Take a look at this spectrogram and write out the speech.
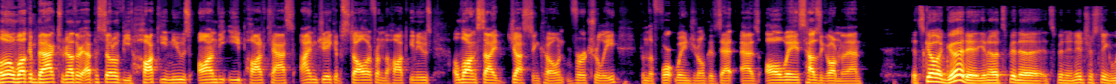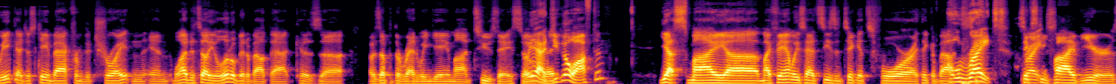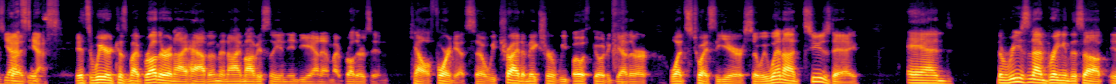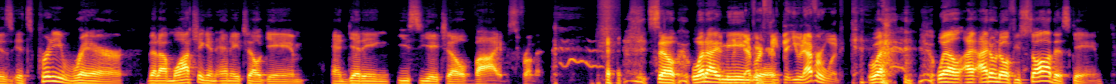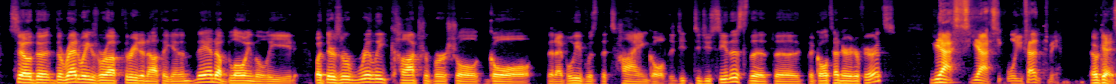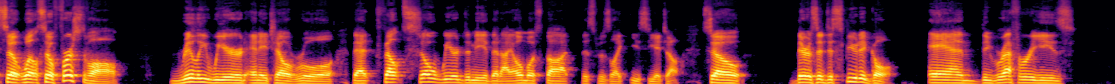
Hello and welcome back to another episode of the Hockey News on the E podcast. I'm Jacob Stoller from the Hockey News alongside Justin Cohn virtually from the Fort Wayne Journal Gazette as always. How's it going, my man? It's going good. It, you know, it's been a it's been an interesting week. I just came back from Detroit and and wanted to tell you a little bit about that because uh, I was up at the Red Wing game on Tuesday. So oh, yeah, do you go often? Yes, my uh, my family's had season tickets for I think about oh right, sixty five right. years. Yes, yes it's weird because my brother and I have them, and I'm obviously in Indiana, and my brother's in California. So we try to make sure we both go together once, twice a year. So we went on Tuesday, and the reason I'm bringing this up is it's pretty rare that I'm watching an NHL game and getting ECHL vibes from it. so what I mean, I never here, think that you would ever would. well, well, I, I don't know if you saw this game, so the the Red Wings were up three to nothing, and they end up blowing the lead. But there's a really controversial goal that I believe was the tying goal. Did you did you see this? The the the goaltender interference? Yes, yes. Well, you sent it to me. Okay, so well, so first of all, really weird NHL rule that felt so weird to me that I almost thought this was like ECHL. So there's a disputed goal, and the referees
